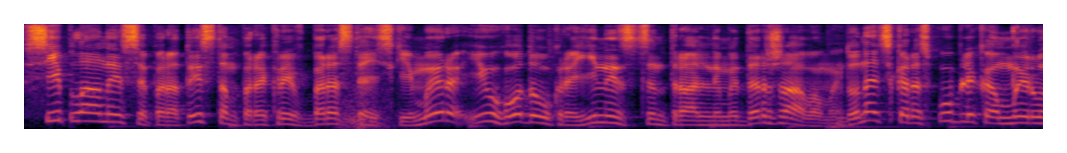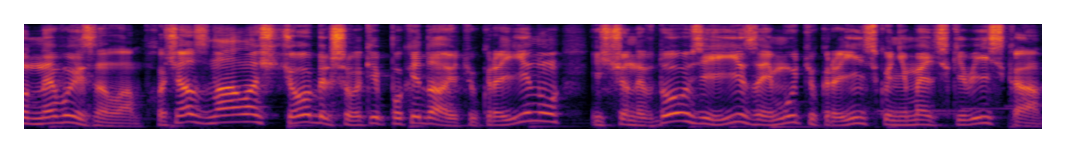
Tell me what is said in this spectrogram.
Всі плани сепаратистам перекрив Берестейський мир і угода України з центральними державами. Донецька республіка миру не визнала, хоча знала, що більшовики покидають Україну і що невдовзі її займуть українсько-німецькі війська.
